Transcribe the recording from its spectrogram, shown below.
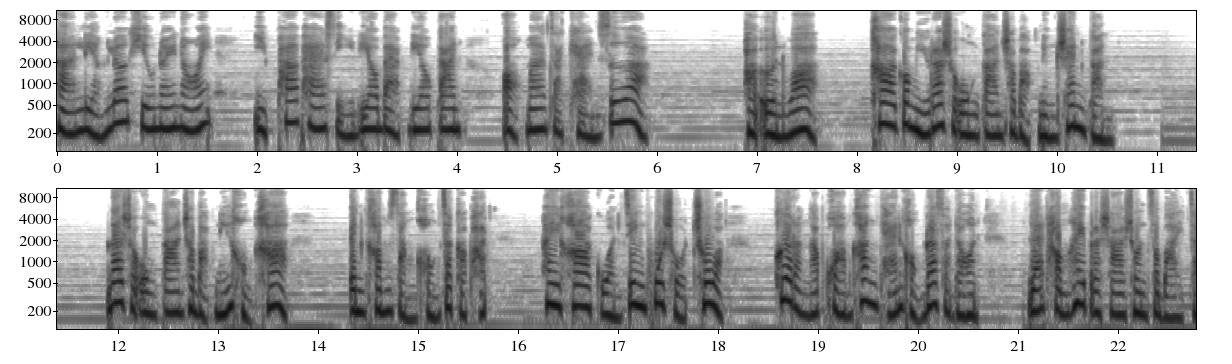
หานเหลียงเลิกคิ้วน้อยๆ หยิบผ้าแพรสีเดียวแบบเดียวกัน ออกมาจากแขนเสื้อเผอิญว่าข้าก็มีราชองค์การฉบับหนึ่งเช่นกัน ราชองค์การฉบับนี้ของข้าเป็นคำสั่งของจักรพรรดิให้ข้ากวนจิ้งผู้โฉดชั่ว เพื่อระงงับความข้างแค้นของราษฎร และทำให้ประชาชนสบายใจ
